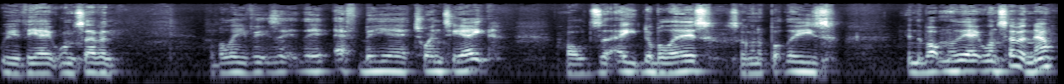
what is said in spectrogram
with the 817. I believe it's the FBA 28, holds 8 AA's. So I'm going to put these in the bottom of the 817 now.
